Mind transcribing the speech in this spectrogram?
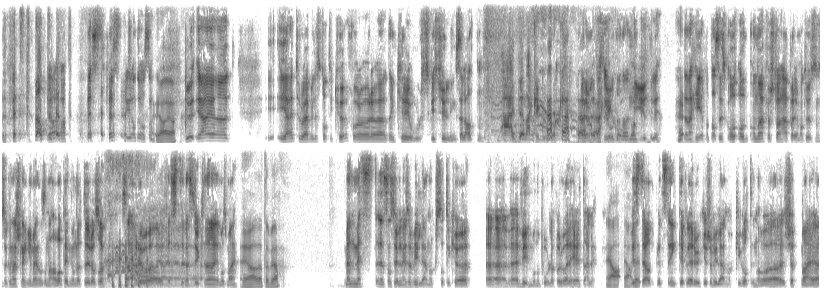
Det er fest. Det er alltid Ja, fest. ja. Fest, fest med Grandiosa. Ja, ja. Du, jeg, eh, jeg tror jeg ville stått i kø for eh, den kreolske kyllingsalaten. Nei, den er ikke god nok. Jo, den er nydelig. Den er helt fantastisk. Og, og, og når jeg først er på Rema 1000, så kan jeg slenge med noen sånne jalapeño-nøtter også. Så er det jo eh, fest de neste ukene hjemme hos meg. Ja, dette, ja. Men mest eh, sannsynlig så ville jeg nok stått i kø eh, ved Vinmonopolet, for å være helt ærlig. Ja, ja. Hvis Det, det hadde blitt stengt i flere uker, så ville jeg nok gått inn og kjøpt meg,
